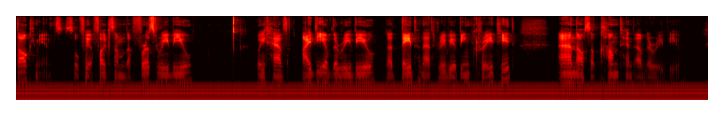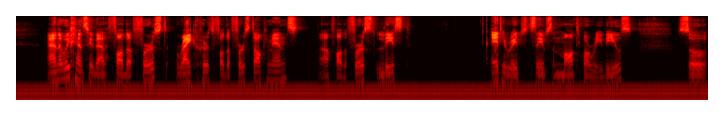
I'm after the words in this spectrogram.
documents. So for, for example, the first review, we have the ID of the review, the date that review being created, and also content of the review. And we can see that for the first record, for the first documents, uh, for the first list, it receives multiple reviews. So,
